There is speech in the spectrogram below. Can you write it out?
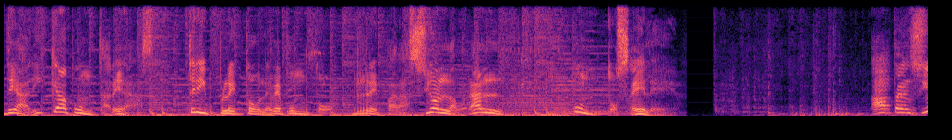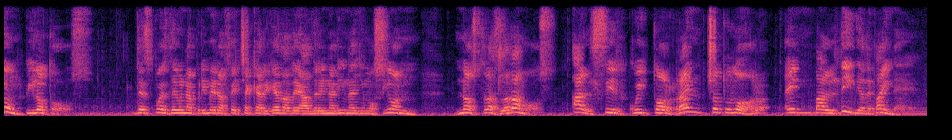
De Arica a Punta Arenas. www.reparacionlaboral.cl Atención pilotos. Después de una primera fecha cargada de adrenalina y emoción, nos trasladamos al circuito Rancho Tudor en Valdivia de Paine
